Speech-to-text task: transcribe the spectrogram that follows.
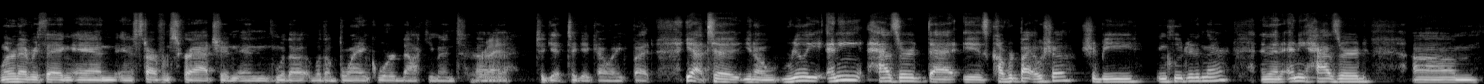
learn everything and, and start from scratch and, and with a with a blank word document uh, right. to get to get going. But yeah to you know really any hazard that is covered by osha should be included in there. And then any hazard um,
